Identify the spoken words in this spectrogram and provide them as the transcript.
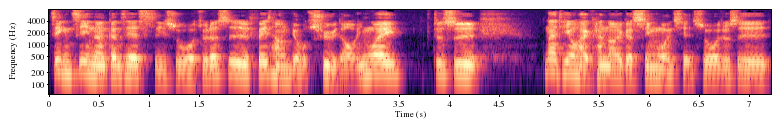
禁忌呢跟这些习俗，我觉得是非常有趣的哦，因为。就是那天我还看到一个新闻，写说就是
